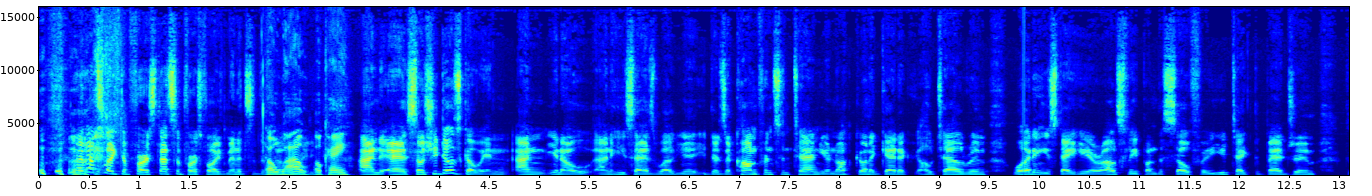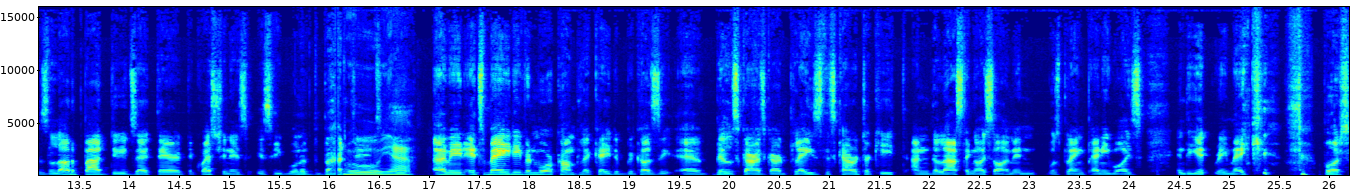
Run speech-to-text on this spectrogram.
and that's like the first. That's the first five minutes of the. Oh, film, wow, really. okay. And uh, so she does go in, and you know, and he says, "Well, you, there's a conference in town. You're not going to get a hotel room. Why don't you stay here? I'll sleep on the sofa. You take the bedroom. There's a lot of bad dudes out there. The question is, is he one of the bad dudes? Oh, yeah. I mean, it's made even more complicated because uh, Bill Skarsgård plays this character Keith, and the last thing I saw him in was playing Pennywise in the It remake. but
